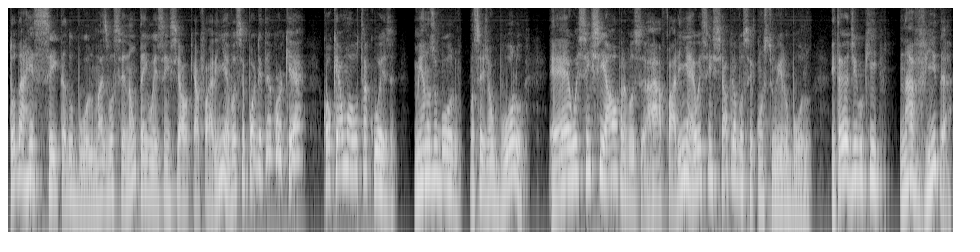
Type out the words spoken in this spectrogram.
toda a receita do bolo, mas você não tem o essencial que é a farinha, você pode ter qualquer, qualquer uma outra coisa, menos o bolo. Ou seja, o bolo é o essencial para você, a farinha é o essencial para você construir o bolo. Então eu digo que na vida,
